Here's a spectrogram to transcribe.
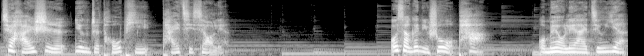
却还是硬着头皮抬起笑脸。我想跟你说，我怕，我没有恋爱经验，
